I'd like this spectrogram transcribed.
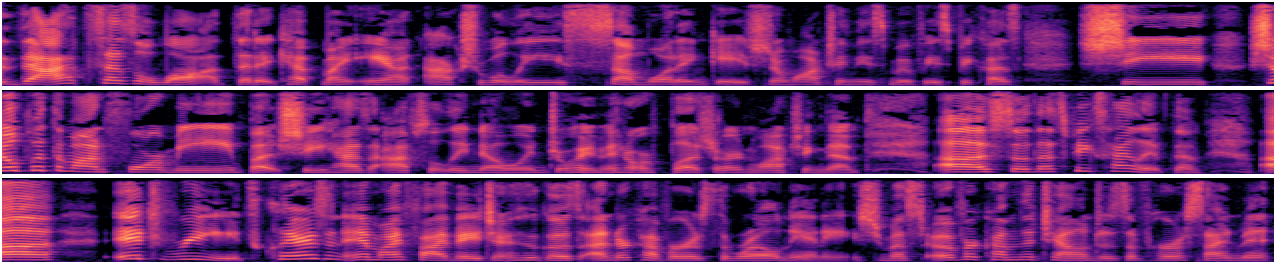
that says a lot that it kept my aunt actually somewhat engaged in watching these movies because she she'll put them on for me but she has absolutely no enjoyment or pleasure in watching them. Uh, so that speaks highly of them. Uh, it reads claire's an mi5 agent who goes undercover as the royal nanny. She must overcome the challenges of her assignment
